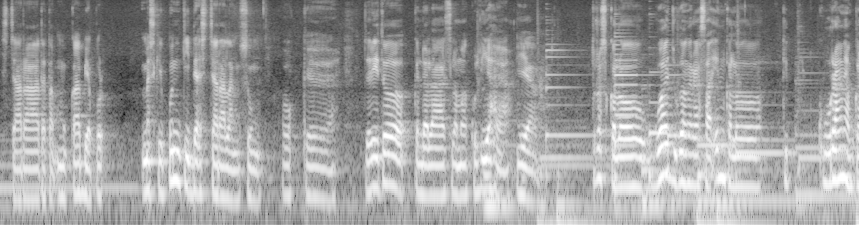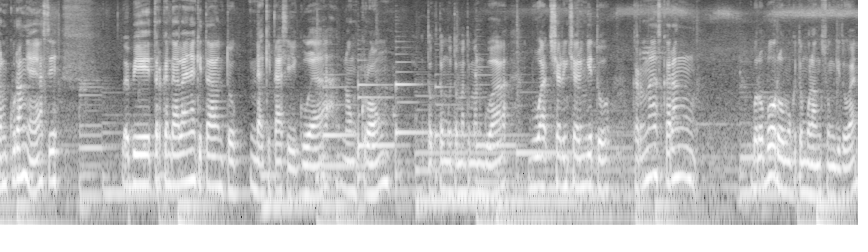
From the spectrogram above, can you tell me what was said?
secara tatap muka biarpun meskipun tidak secara langsung. Oke. Jadi itu kendala selama kuliah ya. Iya. Terus kalau gua juga ngerasain kalau kurangnya bukan kurangnya ya sih lebih terkendalanya kita untuk enggak kita sih gua nongkrong atau ketemu teman-teman gua buat sharing-sharing gitu karena sekarang boro-boro mau ketemu langsung gitu kan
